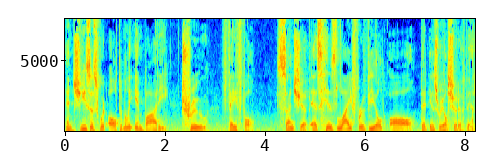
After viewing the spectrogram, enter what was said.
And Jesus would ultimately embody true, faithful sonship as his life revealed all that Israel should have been.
